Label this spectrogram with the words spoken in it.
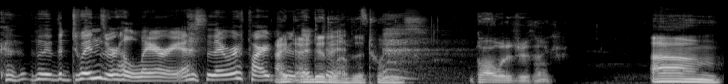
'Cause the, the twins were hilarious. There were parts I, I did twins, love the twins. Paul, what did you think? Um,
